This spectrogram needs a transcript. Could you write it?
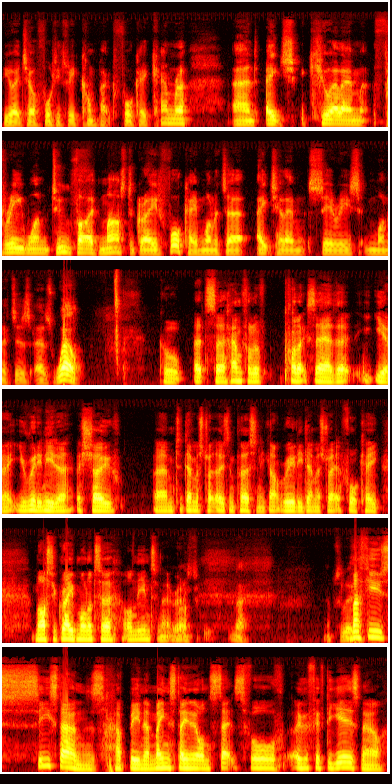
the UHL 43 compact 4K camera, and HQLM 3125 master grade 4K monitor, HLM series monitors as well. Cool. That's a handful of products there that you know you really need a, a show um, to demonstrate those in person. You can't really demonstrate a 4K master grade monitor on the internet, really. No, absolutely. Matthews C stands have been a mainstay on sets for over 50 years now,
